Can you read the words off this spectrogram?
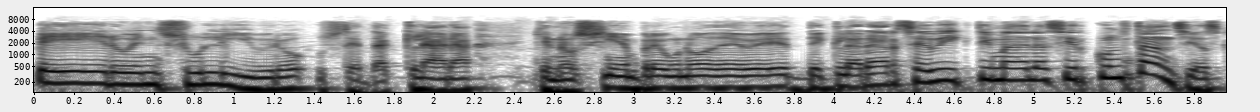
pero en su libro usted aclara que no siempre uno debe declararse víctima de las circunstancias.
